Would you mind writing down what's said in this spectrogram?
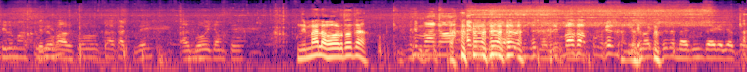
ਸਿਲੋ ਮਾਸਟਰ ਕਿਲੋ ਮਾਲ ਕੋ ਤਾਂ ਘੱਟ ਗਏ ਆ ਦੋ ਹੀ ਚਮਚੇ ਨਿੰਮਾ ਲਾਹੌਰ ਦਾ ਤਾਂ। ਨਿੰਮਾ ਨਾ ਨਿੰਮਾ ਬਾਪੂ ਮੈਂ ਕਿਸੇ ਦਾ ਮੈਚ ਨਹੀਂ ਦੇ ਕੇ ਜਾਂਦਾ।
